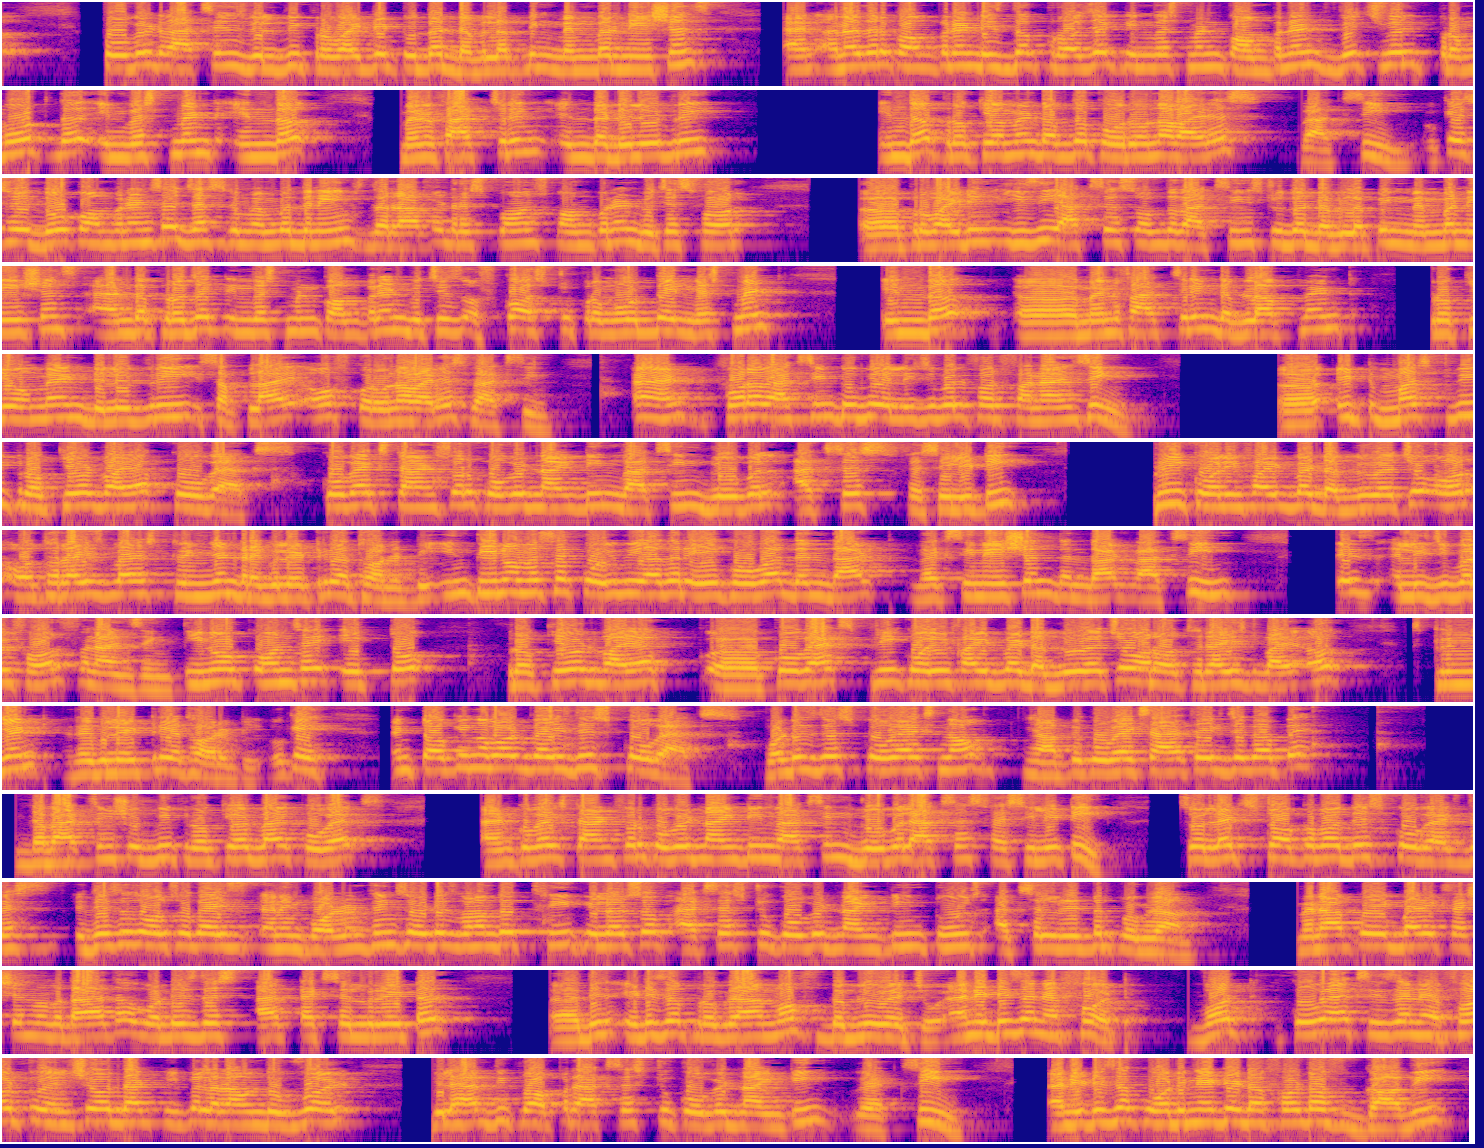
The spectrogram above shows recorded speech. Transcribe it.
COVID vaccine will be provided to the developing member nation and another component is the project investment component which will promote the investment in the manufacturing in the delivery in the procurement of the coronavirus vaccine. Okay, so two components are just remember the names. The rapid response component, which is for uh, providing easy access of the vaccines to the developing member nations and the project investment component which is of course to promote the investment in the uh, manufacturing development procurement delivery supply of coronavirus vaccine and for a vaccine to be eligible for financing it must be procured by COVAX COVAX stand for COVID 19 vaccine global access facility pre qualified by O और authorise by stringent regulatory authority इन तीनों में से कोई भी अगर एक होगा then that vaccination then that vaccine is eligible for financing तीनों कौन से? एक तो procured by COVAX pre qualified by WHO और authorise by a stringent regulatory authority okay and talking about guys this COVAX what is this COVAX now यहाँ पे Covax आया था एक जगह पे। The vaccine should be procured by COVAX and COVAX stands for COVID-19 Vaccine Global Access Facility. So let's talk about this COVAX. This, this is also guys an important thing. So it is one of the three pillars of access to COVID-19 tools accelerator program. मैंने आपको एक बार एक session में बताया था what is this act accelerator it is a program of WHO and it is an effort. What COVAX is an effort to ensure that people around the world will have the proper access to COVID-19 vaccine. And it is a coordinated effort of Gavi.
